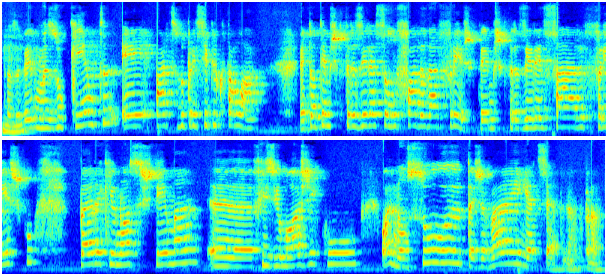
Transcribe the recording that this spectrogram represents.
Estás a uhum. ver? Mas o quente é parte do princípio que está lá. Então temos que trazer essa lufada de ar fresco, temos que trazer esse ar fresco para que o nosso sistema uh, fisiológico olha, não sue, esteja bem, etc. Pronto.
